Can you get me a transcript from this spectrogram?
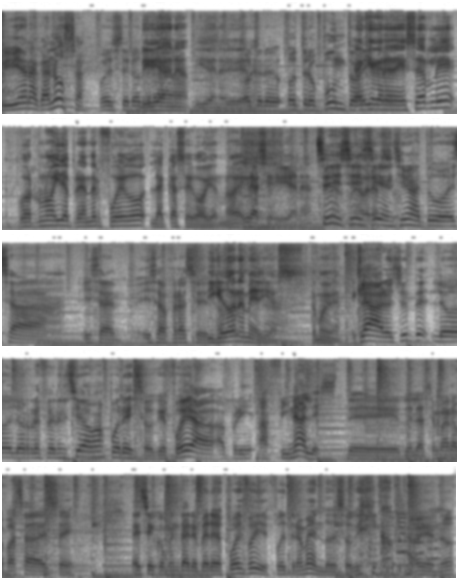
Viviana Canosa. Puede ser otra. Viviana, Viviana, Viviana. Otro, otro punto Hay ahí que agradecerle por no ir a prender fuego la casa de gobierno. ¿eh? Gracias, Viviana. Sí, Un sí, sí, encima tuvo esa, esa, esa frase. Y quedó en medias. Está muy bien. Claro, yo te- lo, lo referenciaba más por eso, que fue a, a pri- a finales de, de la semana pasada ese, ese comentario, pero después fue, fue tremendo eso que dijo también, ¿no?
